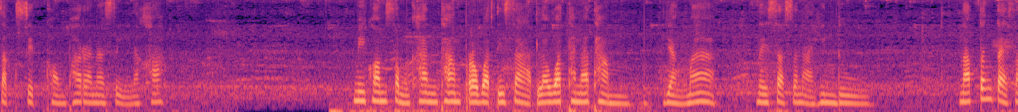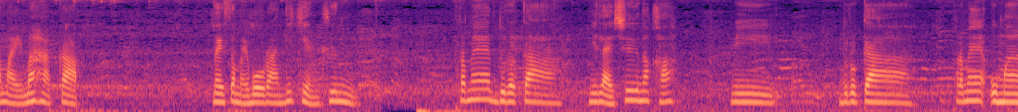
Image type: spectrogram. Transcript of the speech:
ศักดิ์สิทธิ์ของพาราณสีนะคะ มีความสำคัญทางประวัติศาสตร์และวัฒนธรรมอย่างมากในศาสนาฮินดู นับตั้งแต่สมัยมหากราบในสมัยโบราณที่เขียนขึ้น พระแม่ดุรกา มีหลายชื่อนะคะ มีดุรกา พระแม่อุมา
